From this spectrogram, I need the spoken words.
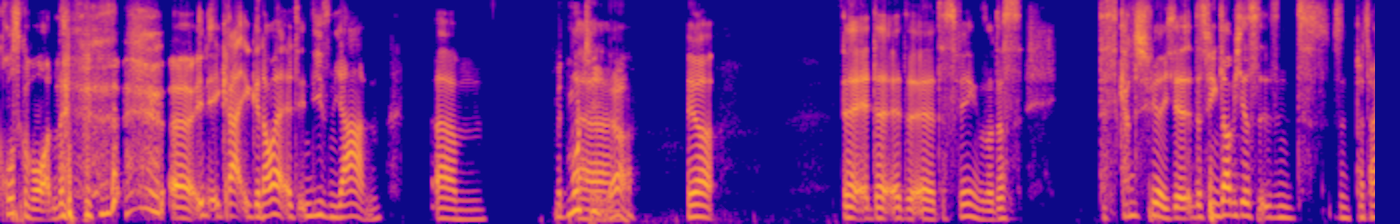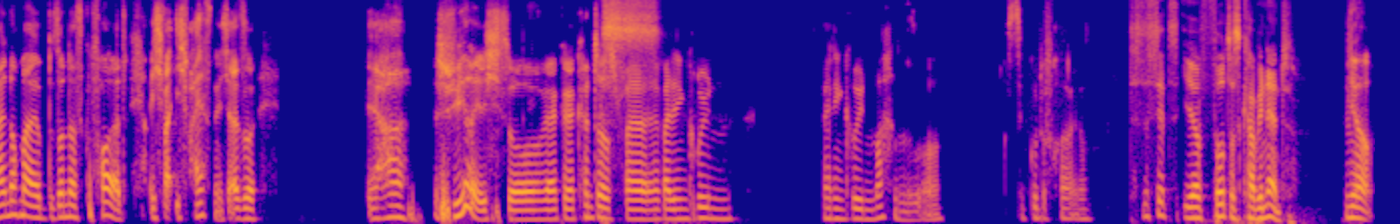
groß geworden. äh, in, genau halt in diesen Jahren. Ähm, Mit Mutti, äh, ja. Ja. Äh, deswegen, so, das, das ist ganz schwierig. Äh, deswegen glaube ich, ist, sind, sind Parteien nochmal besonders gefordert. Ich, ich weiß nicht, also ja, schwierig. So, wer, wer könnte das bei, bei den Grünen, bei den Grünen machen? So. Das ist eine gute Frage. Das ist jetzt ihr viertes Kabinett. Ja.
